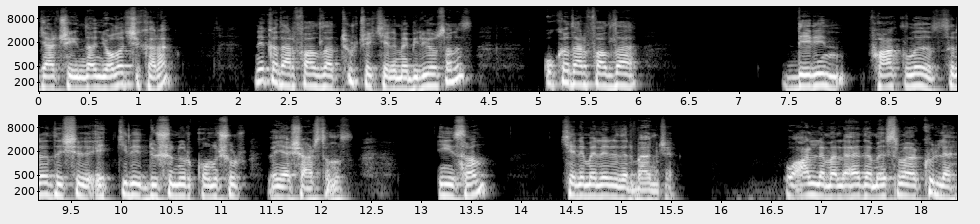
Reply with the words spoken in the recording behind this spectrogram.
gerçeğinden yola çıkarak ne kadar fazla Türkçe kelime biliyorsanız o kadar fazla derin, farklı, sıra dışı, etkili düşünür, konuşur ve yaşarsınız. İnsan kelimeleridir bence. O allemel Adem esma kulle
